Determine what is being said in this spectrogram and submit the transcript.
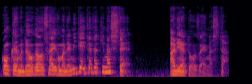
今回も動画を最後まで見ていただきまして、ありがとうございました。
